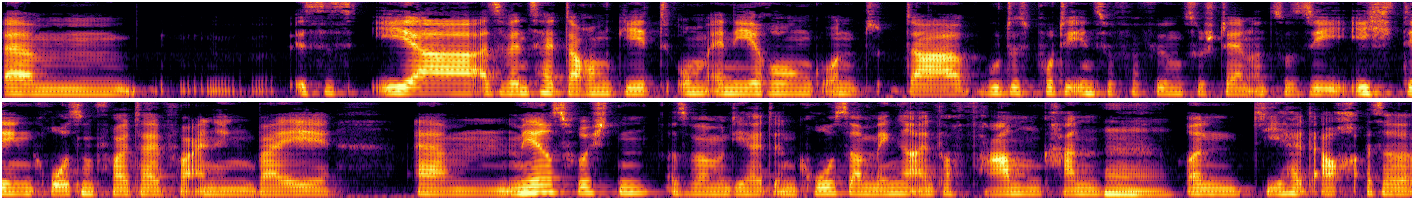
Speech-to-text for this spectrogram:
Ähm, ist es eher, also wenn es halt darum geht, um Ernährung und da gutes Protein zur Verfügung zu stellen und so sehe ich den großen Vorteil vor allen Dingen bei ähm, Meeresfrüchten, also wenn man die halt in großer Menge einfach farmen kann mhm. und die halt auch, also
